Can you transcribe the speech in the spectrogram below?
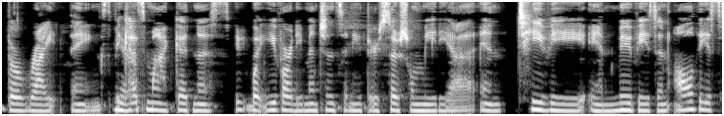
the right things. Because yeah. my goodness, what you've already mentioned, Sydney, through social media and TV and movies and all these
